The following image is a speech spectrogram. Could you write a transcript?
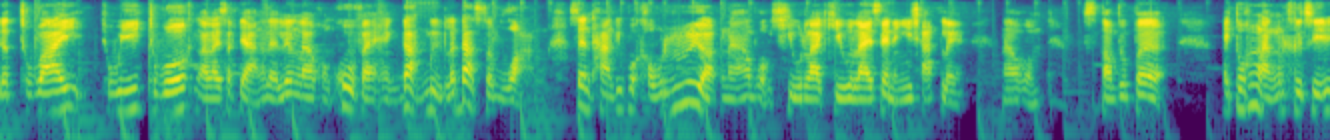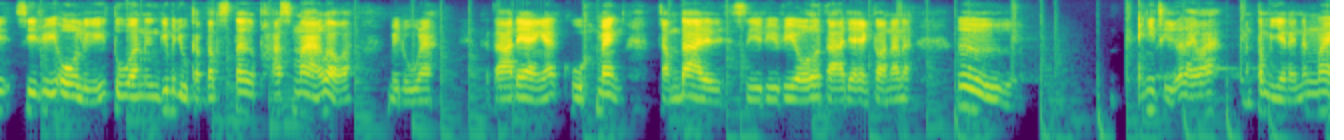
The Twice Tweak to Work อะไรสักอย่างอะไรเรื่องราวของคู่แฝดแห่งด้านมืดและด้านสว่าง เส้นทางที่พวกเขาเลือกนะครับผมคิวลายคิวลายเส้นอย่างนี้ชัดเลยนะครับผม Stormtrooper ไอตัวข้างหลังมันคือ C- C3O หรือตัวหนึ่งที่มาอยู่กับด็อกเตอร์พลาสมาหรือเปล่าวะไม่รู้นะแต่ตาแดงเงี้ยกูแม่งจำได้เลย C3PO ตาแดงตอนนั้นอะเออไอ้นี่ถืออะไรวะ มันต้องมีอะไรแน่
